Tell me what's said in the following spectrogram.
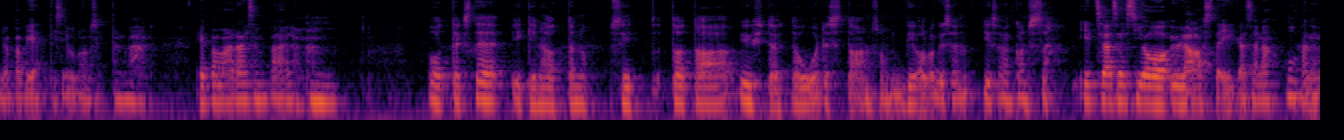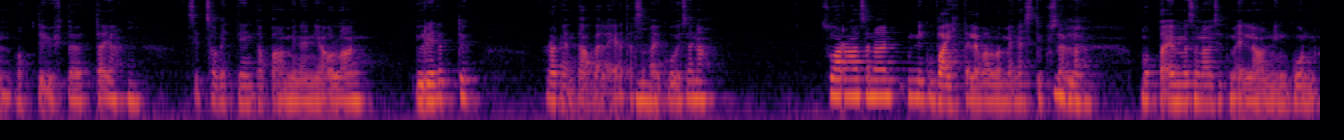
joka vietti silloin sitten vähän epämääräisempää elämää. Mm. Oletteko te ikinä ottanut sit, tota, yhteyttä uudestaan sun biologisen isän kanssa? Itse asiassa jo yläasteikäisenä Okei. hän otti yhteyttä ja Mm. sitten sovittiin tapaaminen ja ollaan yritetty rakentaa välejä tässä Mm. aikuisena. Suoraan sanoen niin kuin vaihtelevalla menestyksellä, Joo. mutta en mä sanoisi, että meillä on niin kuin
